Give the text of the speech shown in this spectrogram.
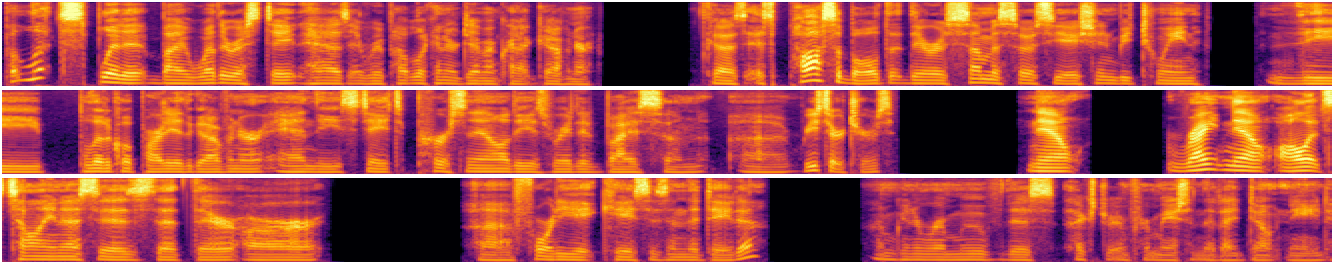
but let's split it by whether a state has a Republican or Democrat governor, because it's possible that there is some association between the political party of the governor and the state's personality is rated by some uh, researchers. Now, right now, all it's telling us is that there are uh, 48 cases in the data. I'm going to remove this extra information that I don't need.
